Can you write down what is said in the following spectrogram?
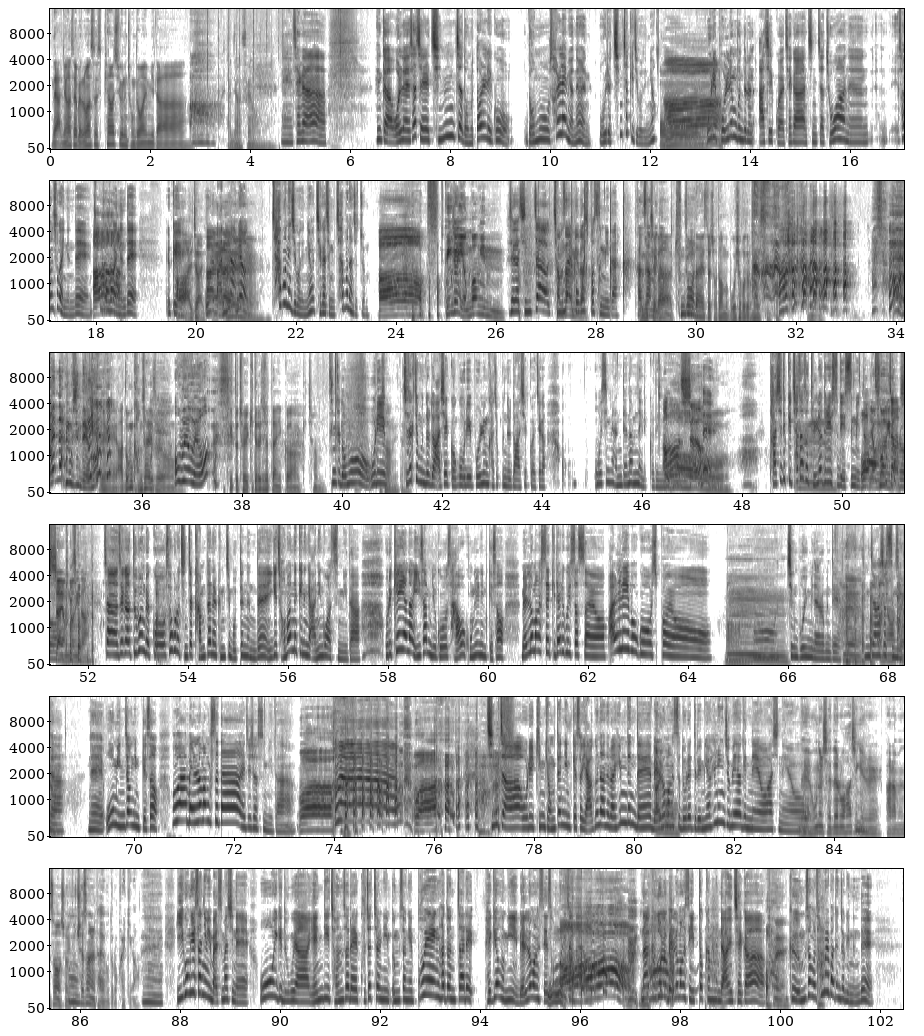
네, 안녕하세요. 멜로망스 피아노 치고 있는 정동환입니다. 어. 안녕하세요. 네, 제가 그러니까 원래 사실 진짜 너무 떨리고 너무 설레면은 오히려 침착해지거든요. 아~ 우리 볼륨 분들은 아실 거야. 제가 진짜 좋아하는 선수가 있는데 축구 아~ 선수가 있는데 이렇게 아, 알죠, 알죠. 오히려 아, 만나면 네. 차분해지거든요. 제가 지금 차분하죠 좀. 아, 굉장히 영광인. 제가 진짜 정말 감사합니다. 보고 싶었습니다. 감사합니다. 오늘 제가 충성을 네. 다해서 저도 한번 모셔보도록 하겠습니다. 아. 네. 아, 맨날 모신대요? 네, 아, 너무 감사해서요. 어, 왜요, 왜요? 어떻게 또 저를 기다려주셨다니까, 참. 진짜 너무, 우리 감사합니다. 제작진분들도 아실 거고, 우리 볼륨 가족분들도 아실 거예요. 제가, 어, 오시면 안 되나 맨날 이랬거든요. 아, 진짜요? 네. 다시 듣기 찾아서 음. 들려드릴 수도 있습니다. 어, 영광이다. 진짜로. 진짜 영광이다. 자, 제가 두 분 뵙고 속으로 진짜 감탄을 금치 못했는데 이게 저만 느끼는 게 아닌 것 같습니다. 우리 K123654501님께서 멜로망스 기다리고 있었어요. 빨리 보고 싶어요. 음. 어, 지금 보입니다, 여러분들. 네. 등장하셨습니다. 안녕하세요. 네, 오민정님께서 우와 멜로망스다 해주셨습니다. 와, 와, 진짜 우리 김경태님께서 야근하느라 힘든데 멜로망스 아이고. 노래 들으며 힐링 좀 해야겠네요 하시네요. 네, 오늘 제대로 하시기를 음. 바라면서 저희도 어. 최선을 다해보도록 할게요. 네, 2014님이 말씀하시네. 오 이게 누구야? 옌디 전설의 구자철님 음성에 뿌앵하던 짤에 배경음이 멜로망스의 선물이잖아요. 아~ 나 그걸로 멜로망스에 입덕하는데 아니 제가 네. 그 음성을 선물 받은 적이 있는데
